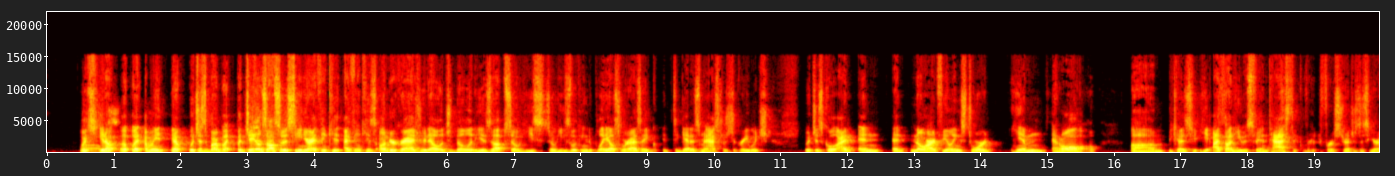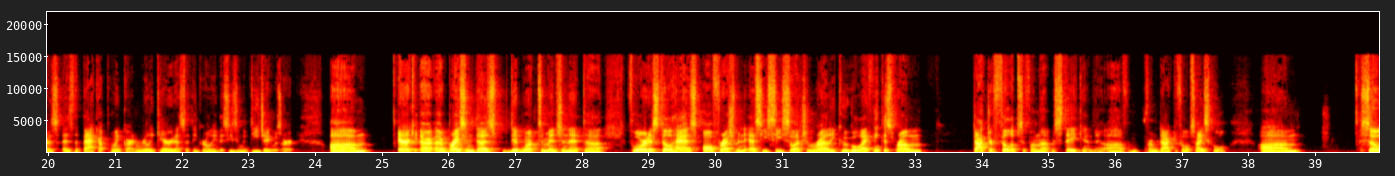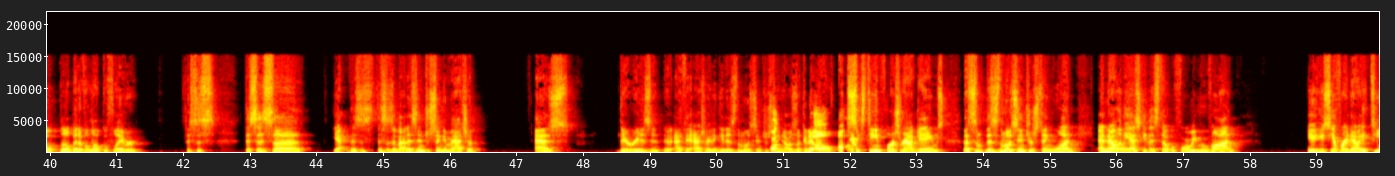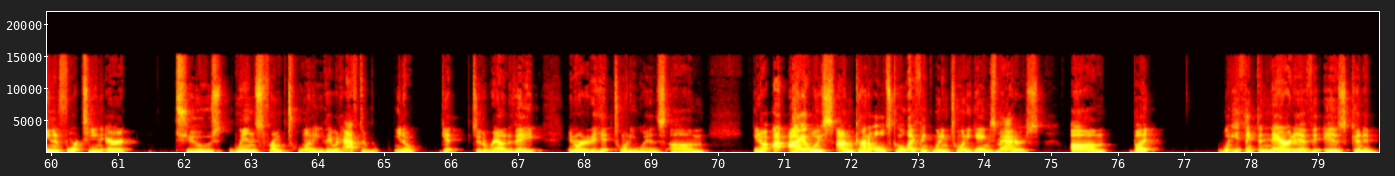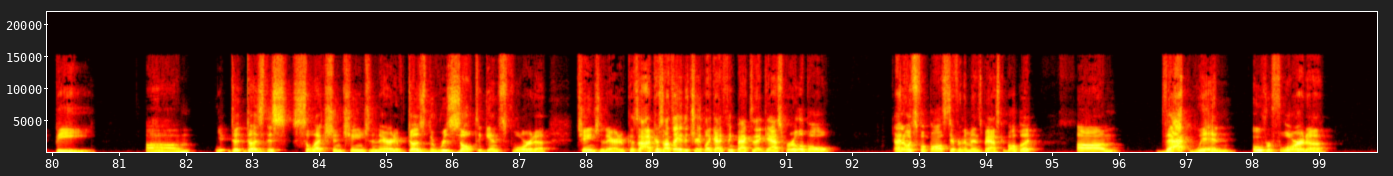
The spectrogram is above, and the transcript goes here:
Which you know, I mean, you know, which is about, but but Jayhlon's also a senior. I think his, I think his undergraduate eligibility is up, so he's so he's looking to play elsewhere as a to get his master's degree, which which is cool. I and and no hard feelings toward him at all, um, because he, I thought he was fantastic for first stretches this year as as the backup point guard and really carried us. I think early in the season when DJ was hurt. Um, Eric uh, uh, Bryson does did want to mention that. Uh, Florida still has all freshman SEC selection. Riley Kugel, I think, is from Dr. Phillips, if I'm not mistaken, uh, from, from Dr. Phillips High School. Um, so a little bit of a local flavor. This is this is uh yeah this is this is about as interesting a matchup as there is. And I think actually I think it is the most interesting. I was looking at all, all yeah. 16 first round games. That's this is the most interesting one. And now let me ask you this though before we move on. You know, UCF right now 18 and 14, Eric. Two wins from 20. They would have to, you know, get to the round of 8 in order to hit 20 wins. Um you know, I, I always I'm kind of old school. I think winning 20 games matters. Um, but what do you think the narrative is going to be? Um, d- does this selection change the narrative? Does the result against Florida change the narrative? Because I because I'll tell you the truth. Like I think back to that Gasparilla Bowl. I know it's football; it's different than men's basketball, but um, that win over Florida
